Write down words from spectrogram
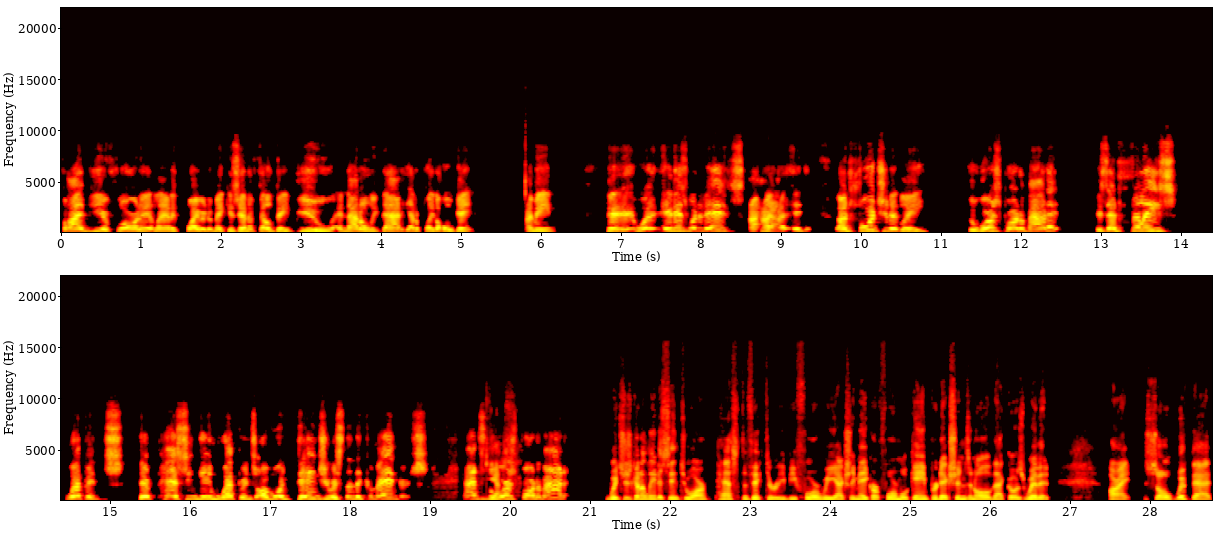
five year Florida Atlantic player, to make his NFL debut, and not only that, he had to play the whole game. I mean, it, is what it is. I, yeah. I, it, unfortunately, the worst part about it is that Philly's weapons, their passing game weapons, are more dangerous than the Commanders. That's the yes. worst part about it. Which is going to lead us into our path to victory before we actually make our formal game predictions and all of that goes with it. All right. So with that,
